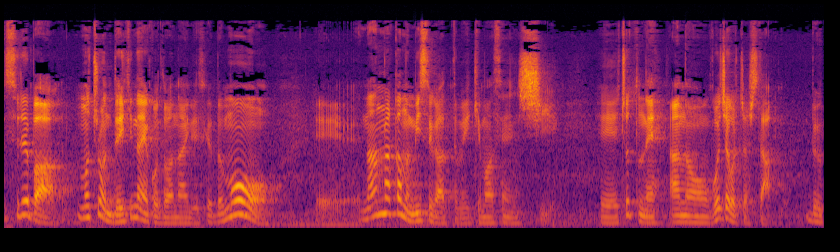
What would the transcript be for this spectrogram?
すればもちろんできないことはないですけども、え、何らかのミスがあってもいけませんし、え、ちょっとねあのごちゃごちゃした物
